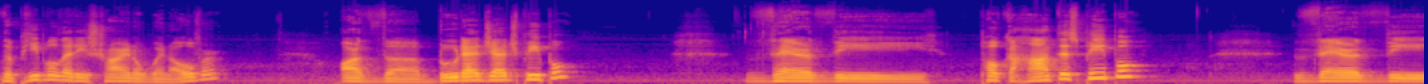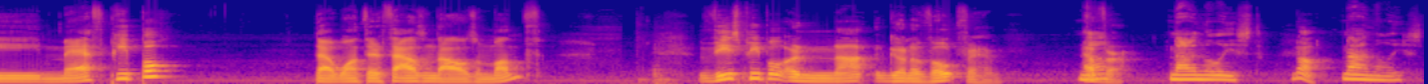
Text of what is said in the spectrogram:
The people that he's trying to win over are the Buttigieg people. They're the Pocahontas people. They're the math people that want their thousand dollars a month. These people are not gonna vote for him No, ever. Not in the least. No, Not in the least.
